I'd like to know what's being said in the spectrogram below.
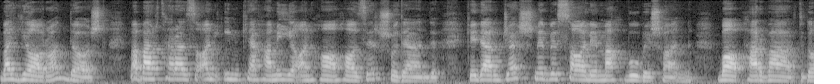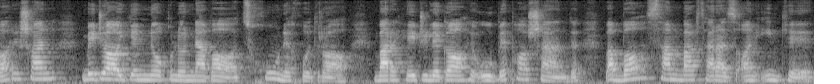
و یاران داشت و برتر از آن این که همه آنها حاضر شدند که در جشن وسال محبوبشان با پروردگارشان به جای نقل و نبات خون خود را بر هجلگاه او بپاشند و باز هم برتر از آن این که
